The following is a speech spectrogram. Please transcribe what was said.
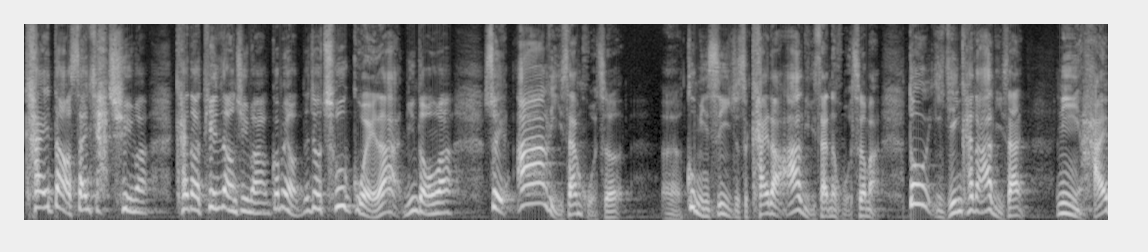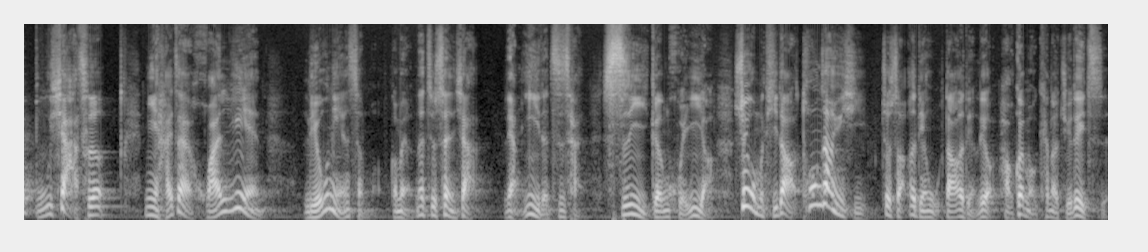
开到山下去吗？开到天上去吗？看没有？那就出轨了，你懂了吗？所以阿里山火车，呃，顾名思义就是开到阿里山的火车嘛，都已经开到阿里山。你还不下车，你还在怀念流年什么？看到没有？那就剩下两亿的资产，失忆跟回忆啊。所以我们提到通胀预期就是二点五到二点六。好，各位，我看到绝对值。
